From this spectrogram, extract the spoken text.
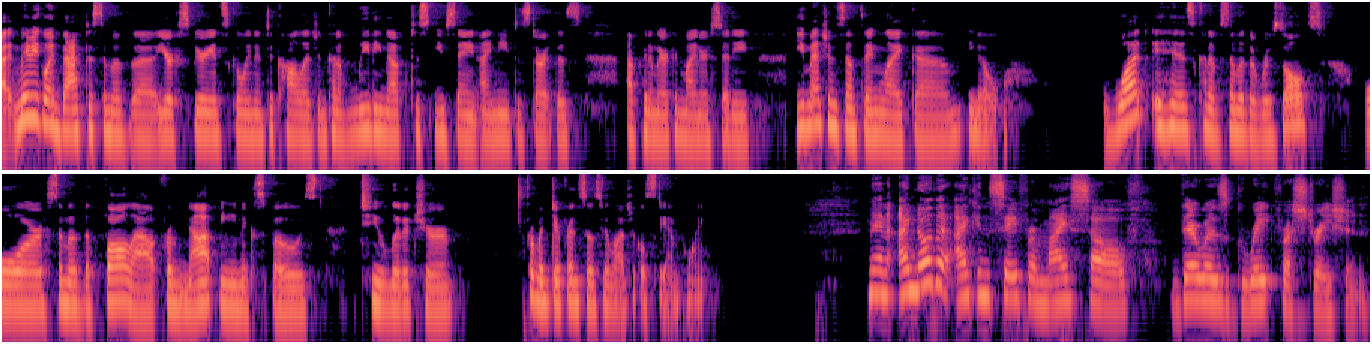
maybe going back to some of the, your experience going into college and kind of leading up to you saying I need to start this African American minor study, you mentioned something like um, you know what is kind of some of the results or some of the fallout from not being exposed to literature from a different sociological standpoint. Man, I know that I can say for myself, there was great frustration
